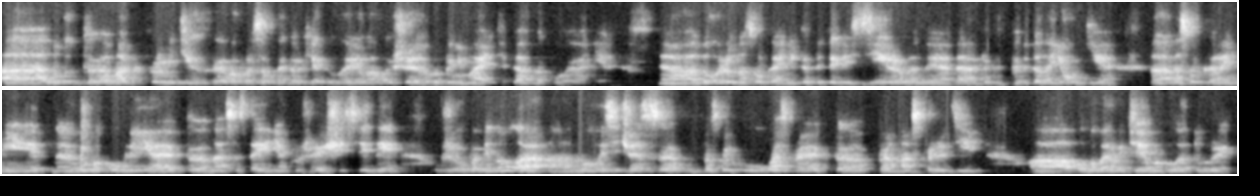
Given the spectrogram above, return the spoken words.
А, ну вот, Марк, кроме тех вопросов, о которых я говорила выше, вы понимаете, да, какую они э, долю, насколько они капитализированные, да, капи- капиталоемкие, э, насколько они глубоко влияют на состояние окружающей среды, уже упомянула, а, но сейчас, поскольку у вас проект э, про нас, про людей, а, об обороте макулатуры,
